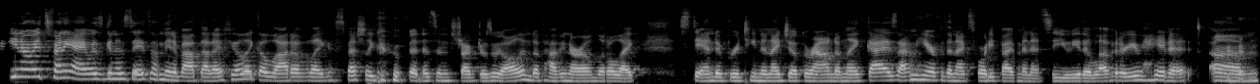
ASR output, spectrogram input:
you know, it's funny. I was going to say something about that. I feel like a lot of like, especially group fitness instructors, we all end up having our own little like stand up routine. And I joke around. I'm like, guys, I'm here for the next 45 minutes. So you either love it or you hate it. Um,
